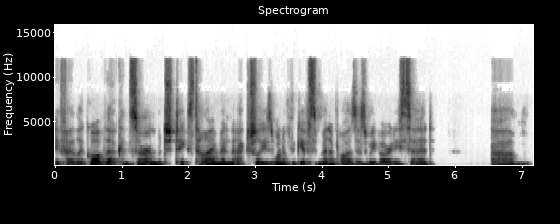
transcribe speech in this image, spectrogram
if I let go of that concern, which takes time and actually is one of the gifts of menopause, as we've already said, um,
